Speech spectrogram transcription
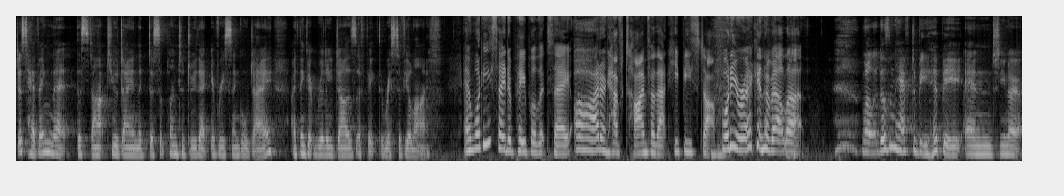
just having that, the start to your day and the discipline to do that every single day, I think it really does affect the rest of your life. And what do you say to people that say, oh, I don't have time for that hippie stuff? What do you reckon about that? Well, it doesn't have to be hippie. And, you know,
